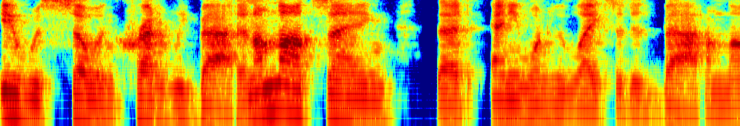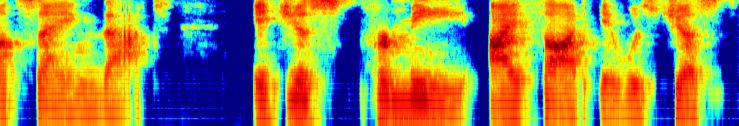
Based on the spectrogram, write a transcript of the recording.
it was so incredibly bad. And I'm not saying that anyone who likes it is bad. I'm not saying that. It just, for me, I thought it was just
